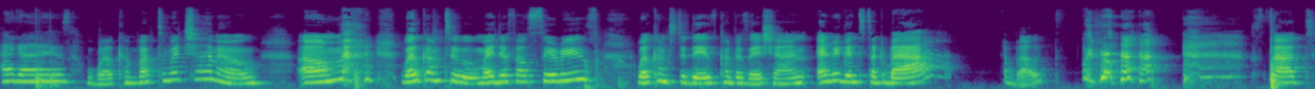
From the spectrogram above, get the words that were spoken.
Hi guys, welcome back to my channel. Um, welcome to my self series. Welcome to today's conversation, and we're going to talk about about start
